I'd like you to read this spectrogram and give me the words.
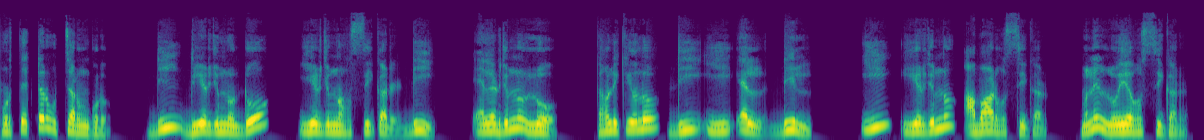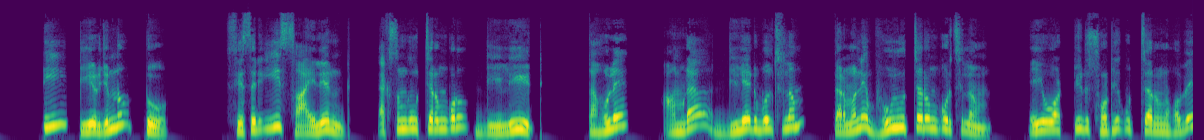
প্রত্যেকটার উচ্চারণ করো। ডি ডি এর জন্য ডো ই এর জন্য হস্যিকার ডি এল এর জন্য লো। তাহলে কি হলো? ডি ই এল ডিল ই ই এর জন্য আবার হস্যিকার মানে লোয়ে হস্যিকার টি টি এর জন্য টো শেষের ই সাইলেন্ট একসঙ্গে উচ্চারণ করো ডিলিট তাহলে আমরা ডিলেট বলছিলাম, তার মানে ভুল উচ্চারণ করছিলাম। এই ওয়ার্ডটির সঠিক উচ্চারণ হবে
